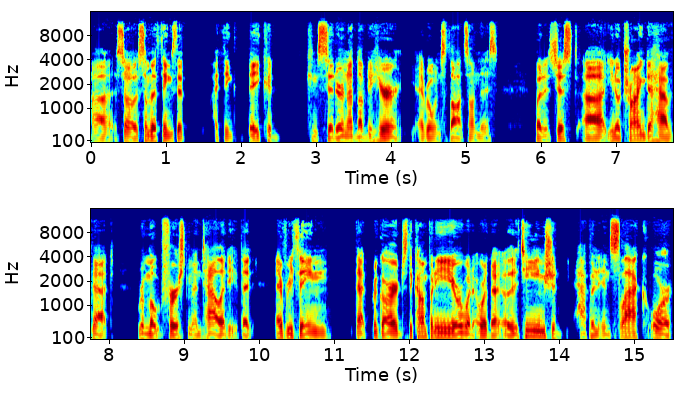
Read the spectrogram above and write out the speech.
Uh, so some of the things that I think they could consider, and I'd love to hear everyone's thoughts on this, but it's just uh, you know trying to have that remote first mentality that everything that regards the company or what or the, or the team should happen in slack or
